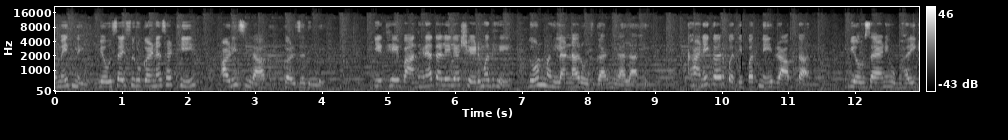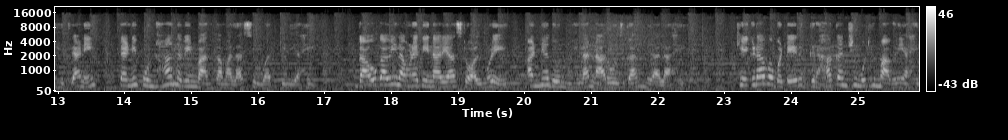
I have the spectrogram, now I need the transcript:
उमेदने व्यवसाय सुरू करण्यासाठी अडीच लाख कर्ज दिले. येथे बांधण्यात आलेल्या शेडमध्ये दोन महिलांना रोजगार मिळाला आहे. खाणेकर पतीपत्नी राबतात. व्यवसायाने उभारी घेतल्याने त्यांनी पुन्हा नवीन बांधकामाला सुरुवात केली आहे. गावोगावी लावण्यात येणाऱ्या स्टॉलमुळे अन्य दोन महिलांना रोजगार मिळाला आहे. खेकडा व बटेर ग्राहकांची मोठी मागणी आहे.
